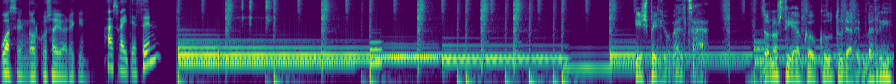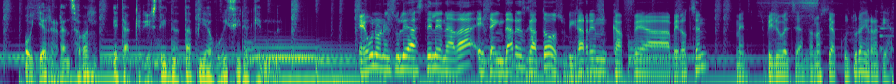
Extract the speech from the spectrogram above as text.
guazen gaurko saioarekin. Az gaitezen, Ispilu beltza. Donostiako kulturaren berri, Oyer Arantzabal eta Kristina Tapia buizirekin. Egun honen zulea astelena da, eta indarrez gatoz, bigarren kafea berotzen, men, ispilu beltzean, Donostia kultura irratia.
